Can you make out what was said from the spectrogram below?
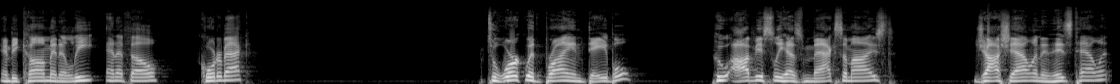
and become an elite NFL quarterback, to work with Brian Daboll, who obviously has maximized Josh Allen and his talent,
